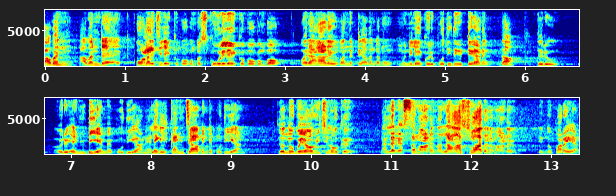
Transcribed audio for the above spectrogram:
അവൻ അവന്റെ കോളേജിലേക്ക് പോകുമ്പോൾ സ്കൂളിലേക്ക് പോകുമ്പോൾ ഒരാൾ വന്നിട്ട് അവന്റെ മുന്നിലേക്ക് ഒരു പൊതി നീട്ടുകയാണ്. ഇതാ ഇതൊരു ഒരു എം ഡി എം എ പൊതിയാണ് അല്ലെങ്കിൽ കഞ്ചാവിന്റെ പൊതിയാണ്. ഇതൊന്ന് ഉപയോഗിച്ച് നോക്ക്. നല്ല രസമാണ് നല്ല ആസ്വാദനമാണ് എന്ന് പറയാം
